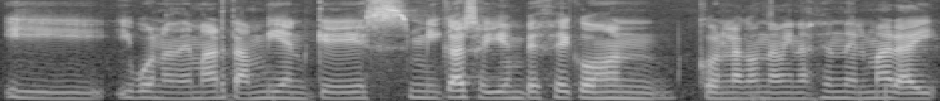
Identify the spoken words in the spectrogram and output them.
y, y, bueno, de mar también, que es mi caso, yo empecé con, con, la contaminación del mar ahí.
